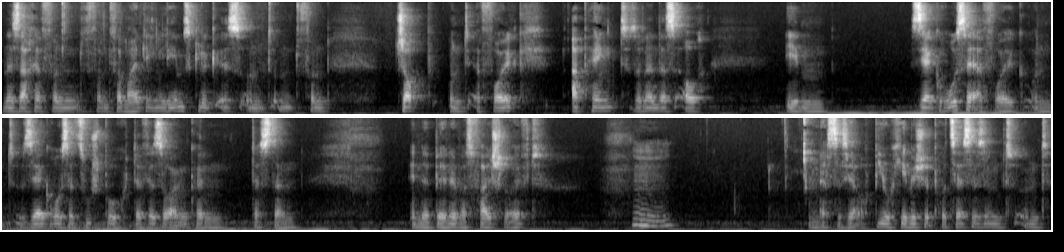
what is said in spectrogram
eine Sache von, von vermeintlichem Lebensglück ist und, und von Job und Erfolg abhängt, sondern dass auch eben sehr großer Erfolg und sehr großer Zuspruch dafür sorgen können, dass dann in der Birne was falsch läuft. Hm. Und dass das ja auch biochemische Prozesse sind und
